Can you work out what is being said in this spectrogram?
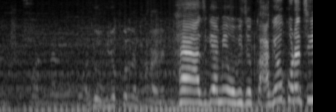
আজকে অভিযোগ করলেন থানায় নাকি হ্যাঁ আজকে আমি অভিযোগ আগেও করেছি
